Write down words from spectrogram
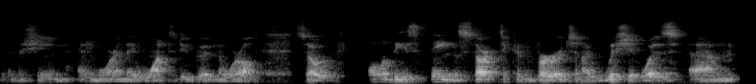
in the machine anymore and they want to do good in the world. So all of these things start to converge, and I wish it was, um,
